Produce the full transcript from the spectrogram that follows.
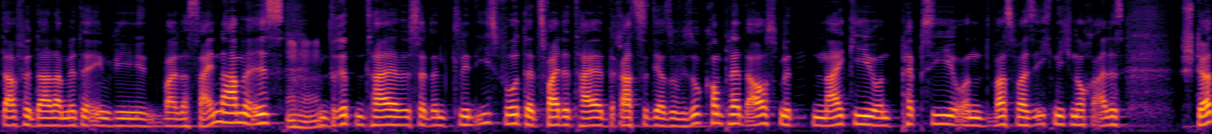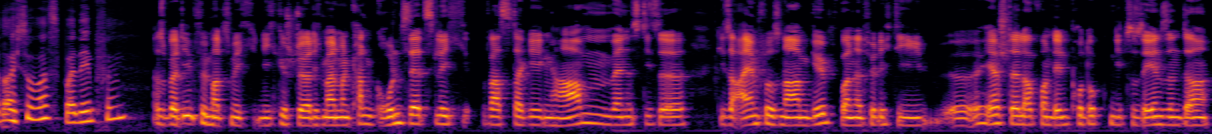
dafür da, damit er irgendwie, weil das sein Name ist. Mhm. Im dritten Teil ist er dann Clint Eastwood. Der zweite Teil rastet ja sowieso komplett aus mit Nike und Pepsi und was weiß ich nicht noch alles. Stört euch sowas bei dem Film? Also bei dem Film hat es mich nicht gestört. Ich meine, man kann grundsätzlich was dagegen haben, wenn es diese, diese Einflussnahmen gibt, weil natürlich die äh, Hersteller von den Produkten, die zu sehen sind, da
